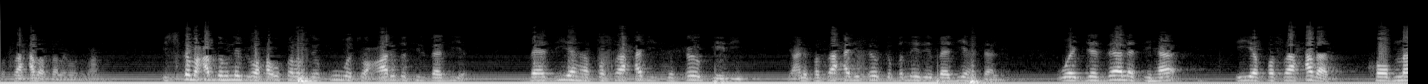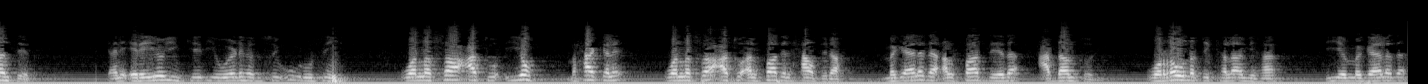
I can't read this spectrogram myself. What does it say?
fasaaxadaasaa laga wada macna ijtamacad lahu nebiga waxaa u kalantay quwatu caaridati lbaadiya baadiyaha fasaaxadiisa xooggeedii yani fasaaxadii xooga badneed ee baadiyaha taallay wa jazaalatiha iyo fasaaxadaas koobnaanteeda yani ereyooyinkeedi iyo weedhaheedu say u urursan yihiin. Wa nasaacatu iyo maxaa kale? Wa nasaacatu alfaadi alxaadira magaalada alfaadeeda caddaantoodii wa rawnaqi kalaamiha iyo magaalada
